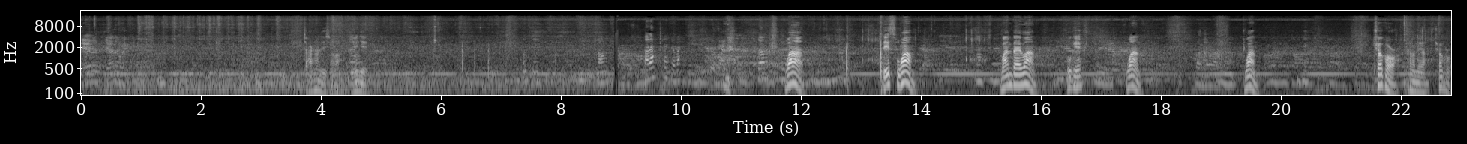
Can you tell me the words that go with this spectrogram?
别别的问题。加上就行了，拧紧。OK，好，好了，开始吧。One, this one, one by one, OK, one, one. 缺口看到没有？缺口，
